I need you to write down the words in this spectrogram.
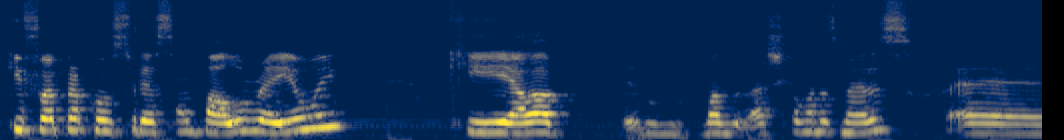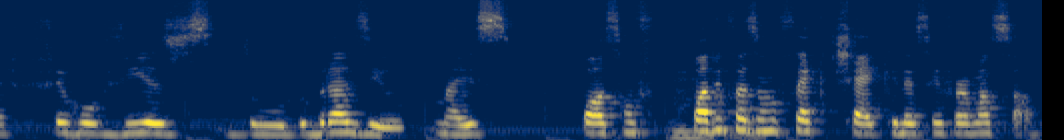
que foi para construir a São Paulo Railway, que ela uma, acho que é uma das maiores é, ferrovias do, do, Brasil, mas possam, uhum. podem fazer um fact-check nessa informação.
